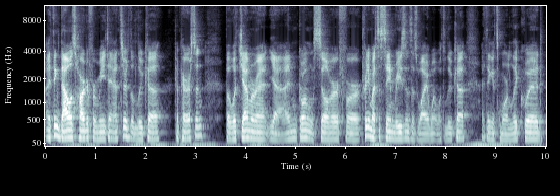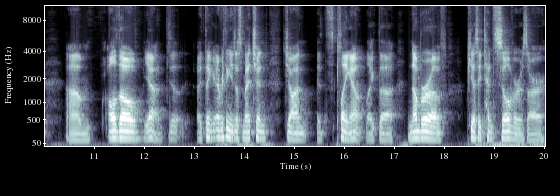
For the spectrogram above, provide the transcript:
I think that was harder for me to answer the Luka comparison. But with Ja Morant, yeah, I'm going with silver for pretty much the same reasons as why I went with Luka. I think it's more liquid. Um, although, yeah, I think everything you just mentioned, John, it's playing out. Like the number of PSA 10 silvers are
